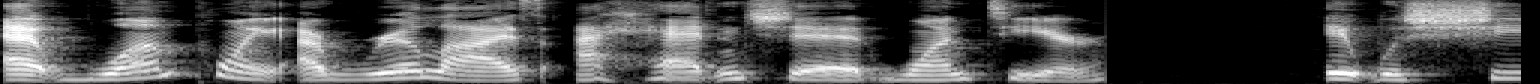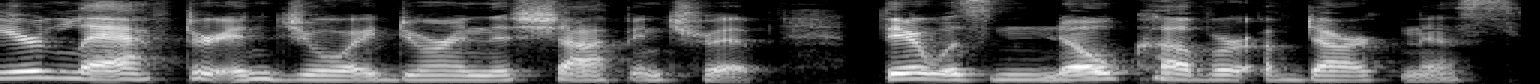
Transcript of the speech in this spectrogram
At one point, I realized I hadn't shed one tear. It was sheer laughter and joy during this shopping trip. There was no cover of darkness.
